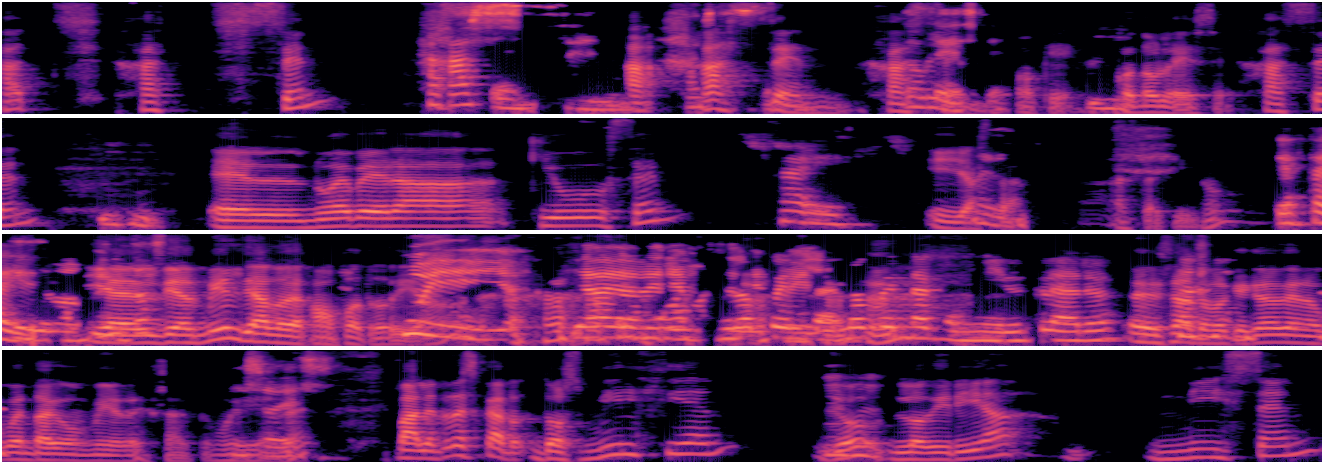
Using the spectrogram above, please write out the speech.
Hach, Hachsen. Hasen. Ah. Hassen. Hassen. Doble S. Ok, Ujú. con doble S. Hassen. Ujú. El 9 era Kyusen. Ay, Y ya Muy está. Hasta aquí, ¿no? ya está Y ahí. Y el momento- 10.000 ya lo dejamos para otro día. ¿no? Uy, ya, ya veremos. No cuenta, no cuenta con mil, claro. Exacto, porque creo que no cuenta con 1000, exacto. Muy Eso bien. ¿eh? es. Vale, entonces, claro, 2100, yo Ujú. lo diría Nisen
